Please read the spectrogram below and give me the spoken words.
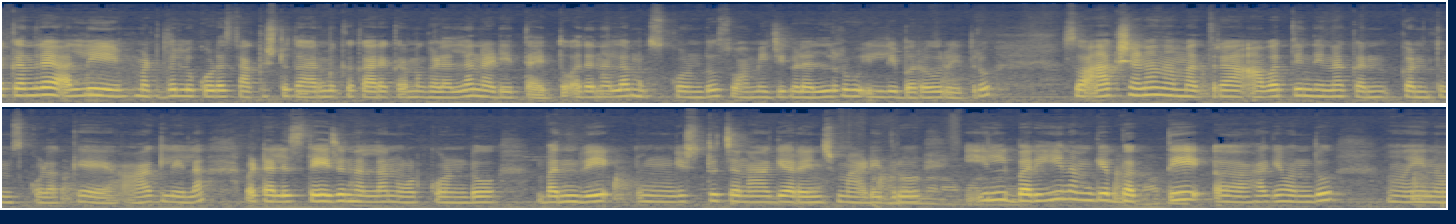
ಯಾಕಂದರೆ ಅಲ್ಲಿ ಮಠದಲ್ಲೂ ಕೂಡ ಸಾಕಷ್ಟು ಧಾರ್ಮಿಕ ಕಾರ್ಯಕ್ರಮಗಳೆಲ್ಲ ನಡೀತಾ ಇತ್ತು. ಅದನ್ನೆಲ್ಲ ಮುಗಿಸ್ಕೊಂಡು ಸ್ವಾಮೀಜಿಗಳೆಲ್ಲರೂ ಇಲ್ಲಿ ಬರೋರು ಇದ್ದರು ಸೊ ಆ ಕ್ಷಣ ನಮ್ಮ ಹತ್ರ ಆವತ್ತಿನ ದಿನ ಕಣ್ ಕಣ್ ತುಂಬಿಸ್ಕೊಳ್ಳೋಕ್ಕೆ ಆಗಲಿಲ್ಲ. ಬಟ್ ಅಲ್ಲಿ ಸ್ಟೇಜನ್ನೆಲ್ಲ ನೋಡಿಕೊಂಡು ಬಂದ್ವಿ. ಎಷ್ಟು ಚೆನ್ನಾಗಿ ಅರೇಂಜ್ ಮಾಡಿದರು. ಇಲ್ಲಿ ಬರೀ ನಮಗೆ ಭಕ್ತಿ ಹಾಗೆ ಒಂದು ಏನು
